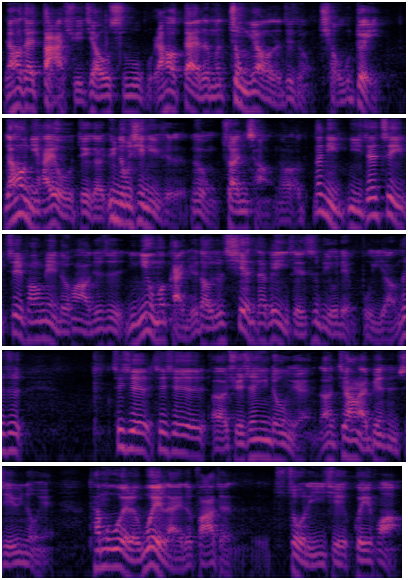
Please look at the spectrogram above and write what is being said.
然后在大学教书，然后带那么重要的这种球队，然后你还有这个运动心理学的那种专长，哦，那你你在这这方面的话，就是你有没有感觉到，就是现在跟以前是不是有点不一样？就是这些这些呃学生运动员，然后将来变成职业运动员，他们为了未来的发展做了一些规划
